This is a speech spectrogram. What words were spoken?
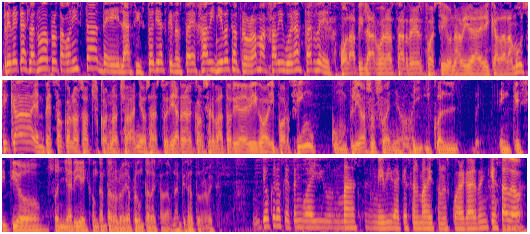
Rebeca es la nueva protagonista de las historias que nos trae Javi Nieves al programa. Javi, buenas tardes. Hola Pilar, buenas tardes. Pues sí, una vida dedicada a la música. Empezó con los ocho, con ocho años a estudiar en el Conservatorio de Vigo y por fin cumplió su sueño. Oye, ¿y cuál, en qué sitio soñaríais con cantarlo? Lo voy a preguntar a cada una. Empieza tú, Rebeca. Yo creo que tengo ahí un máster en mi vida que es el Madison Square Garden, que he estado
